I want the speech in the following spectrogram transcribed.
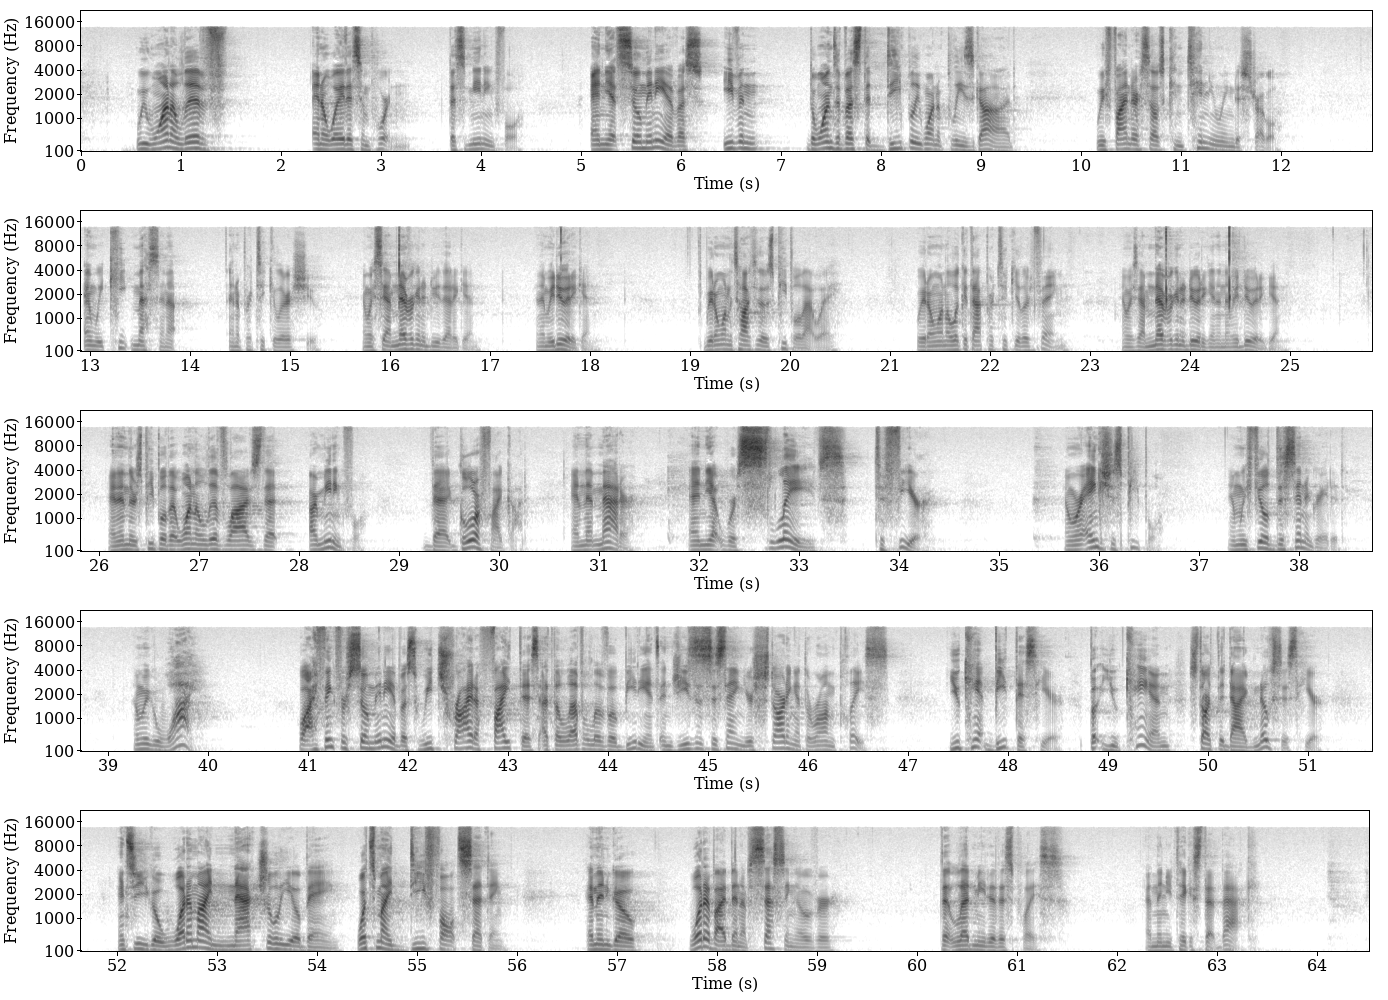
we want to live in a way that's important, that's meaningful. And yet, so many of us, even the ones of us that deeply want to please God, we find ourselves continuing to struggle. And we keep messing up in a particular issue. And we say, I'm never going to do that again. And then we do it again. We don't want to talk to those people that way. We don't want to look at that particular thing. And we say, I'm never going to do it again. And then we do it again. And then there's people that want to live lives that are meaningful, that glorify God, and that matter. And yet we're slaves to fear. And we're anxious people. And we feel disintegrated. And we go, why? Well, I think for so many of us, we try to fight this at the level of obedience. And Jesus is saying, you're starting at the wrong place. You can't beat this here, but you can start the diagnosis here. And so you go, what am I naturally obeying? What's my default setting? And then go, what have I been obsessing over that led me to this place? And then you take a step back.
